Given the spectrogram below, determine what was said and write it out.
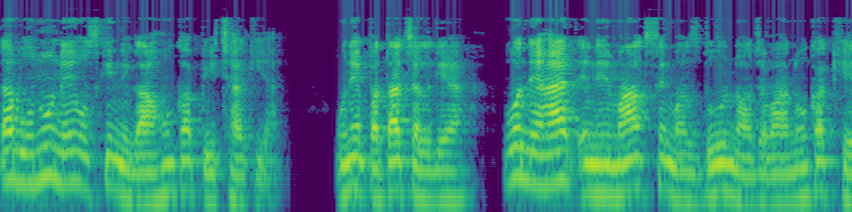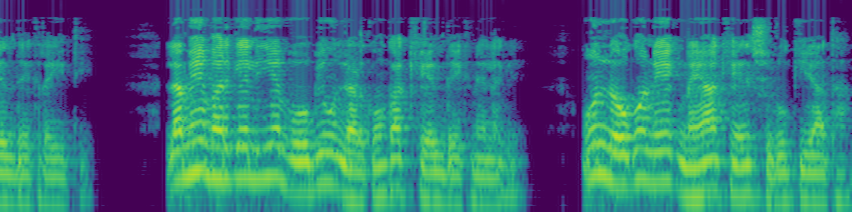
تب انہوں نے اس کی نگاہوں کا پیچھا کیا۔ انہیں پتا چل گیا، وہ نہایت انہماک سے مزدور نوجوانوں کا کھیل دیکھ رہی تھی۔ لمحے بھر کے لیے وہ بھی ان لڑکوں کا کھیل دیکھنے لگے۔ ان لوگوں نے ایک نیا کھیل شروع کیا تھا۔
